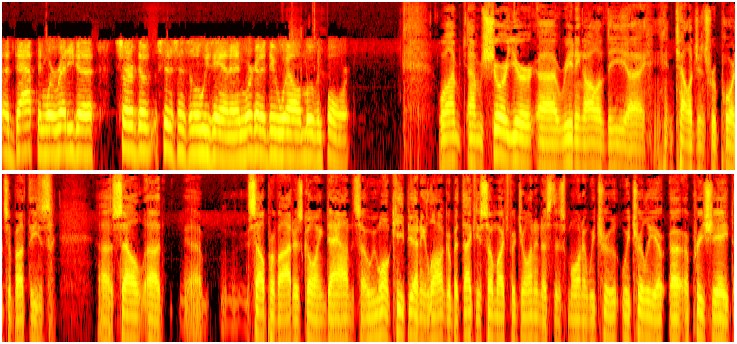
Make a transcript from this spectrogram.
adapt, and we're ready to serve the citizens of Louisiana, and we're going to do well moving forward. Well, I'm I'm sure you're uh, reading all of the uh, intelligence reports about these uh, cell uh, uh, cell providers going down. So we won't keep you any longer. But thank you so much for joining us this morning. We true we truly uh, appreciate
